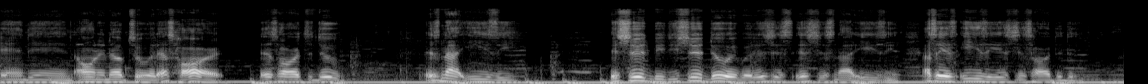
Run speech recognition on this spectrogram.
and then owning up to it. That's hard. It's hard to do. It's not easy it should be. You should do it, but it's just it's just not easy. I say it's easy. It's just hard to do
